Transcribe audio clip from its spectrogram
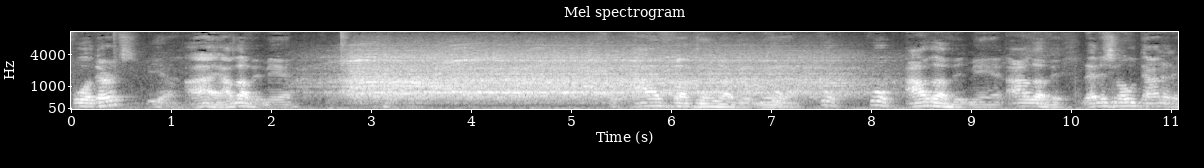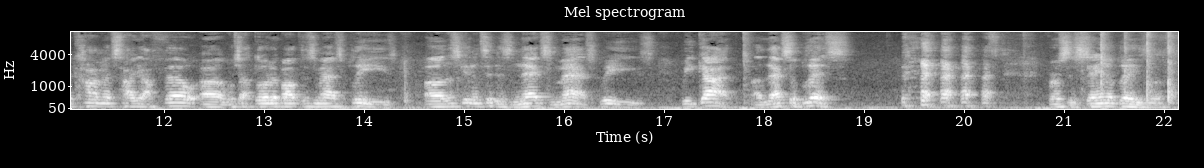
Four dirts? Yeah. Alright, I love it, man. I fucking love it, man. Cool. Cool. I love it, man. I love it. Let us know down in the comments how y'all felt, uh, what y'all thought about this match, please. Uh, let's get into this next match, please. We got Alexa Bliss versus Shayna Baszler.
